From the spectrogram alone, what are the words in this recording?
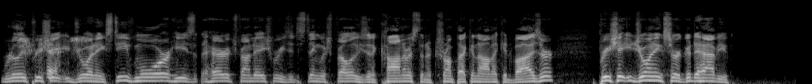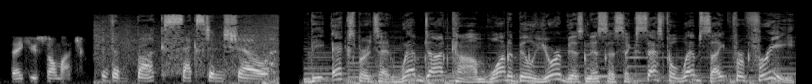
Really appreciate you joining. Steve Moore, he's at the Heritage Foundation, where he's a distinguished fellow. He's an economist and a Trump economic advisor. Appreciate you joining, sir. Good to have you. Thank you so much. The Buck Sexton Show. The experts at web.com want to build your business a successful website for free,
